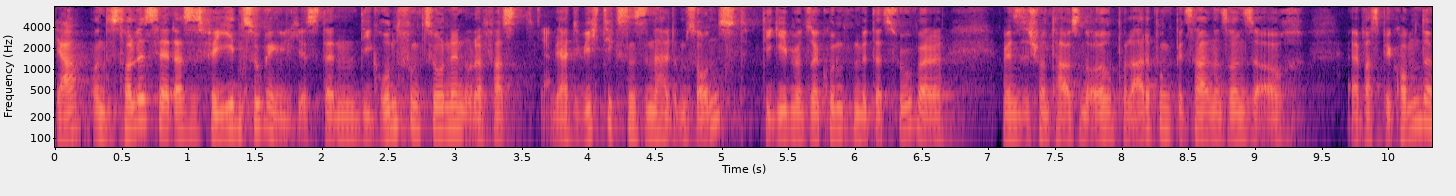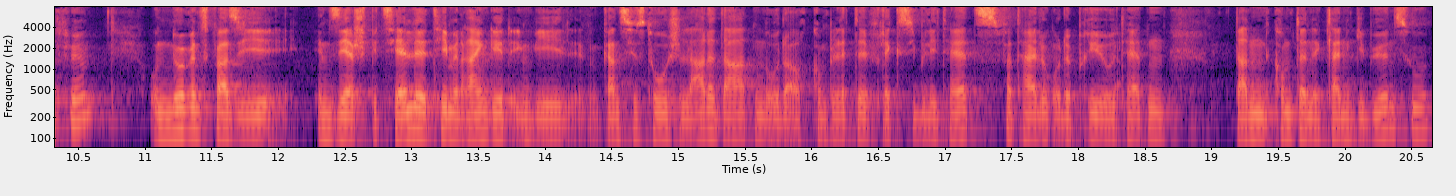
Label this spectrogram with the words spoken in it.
Ja, und das Tolle ist ja, dass es für jeden zugänglich ist, denn die Grundfunktionen oder fast, ja, ja die wichtigsten sind halt umsonst. Die geben unsere Kunden mit dazu, weil wenn sie schon 1000 Euro pro Ladepunkt bezahlen, dann sollen sie auch äh, was bekommen dafür. Und nur wenn es quasi in sehr spezielle Themen reingeht, irgendwie ganz historische Ladedaten oder auch komplette Flexibilitätsverteilung oder Prioritäten, ja. dann kommt da eine kleine Gebühr hinzu.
